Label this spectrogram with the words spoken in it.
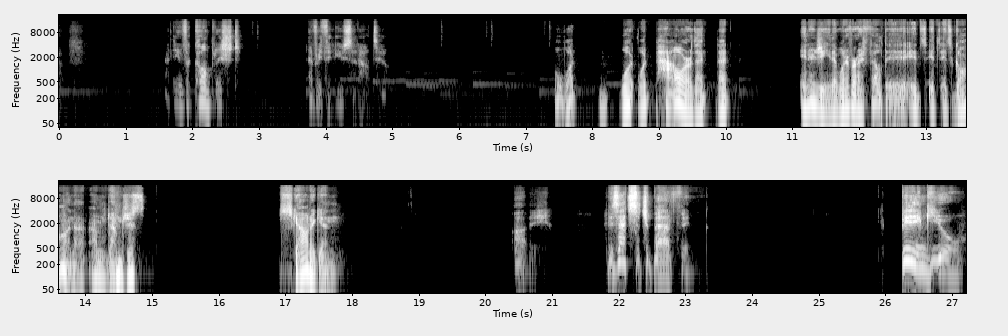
And you've accomplished everything you set out to. Well, what what what power that that energy that whatever I felt i it's it's it's gone. I, I'm I'm just scout again. And is that such a bad thing? Being you.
